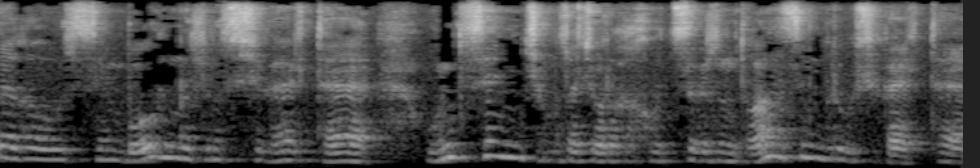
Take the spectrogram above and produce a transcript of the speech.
байгаа үлсийн бөөр нулимс шиг хайртай үндсэн чамлаж ургах үсгэлэн туансан бүрэг шиг хайртай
